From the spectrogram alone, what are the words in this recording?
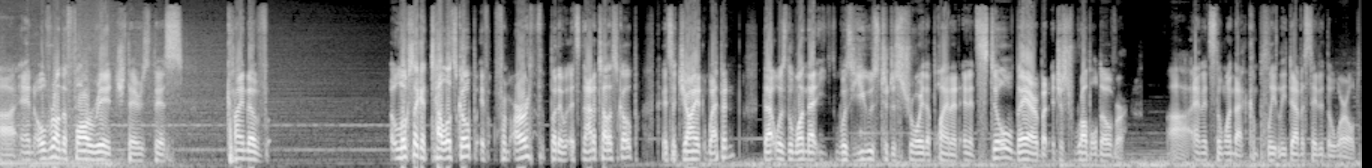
Uh, and over on the far ridge, there's this kind of. It looks like a telescope if, from Earth, but it, it's not a telescope. It's a giant weapon. That was the one that was used to destroy the planet, and it's still there, but it just rubbled over. Uh, and it's the one that completely devastated the world.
